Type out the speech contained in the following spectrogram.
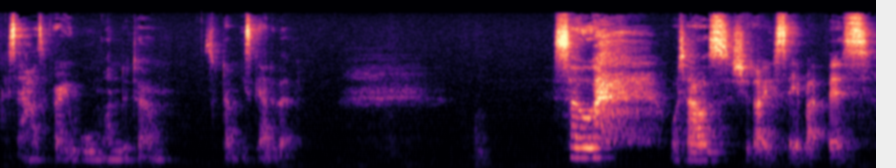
because it has a very warm undertone, so don't be scared of it. So what else should I say about this?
